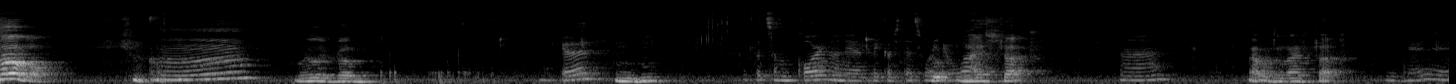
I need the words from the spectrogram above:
trouble! Mm, Really good. good. Mm-hmm. Put some corn on it because that's what Oop, you want. nice touch. Huh? That was a nice touch. Hey.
